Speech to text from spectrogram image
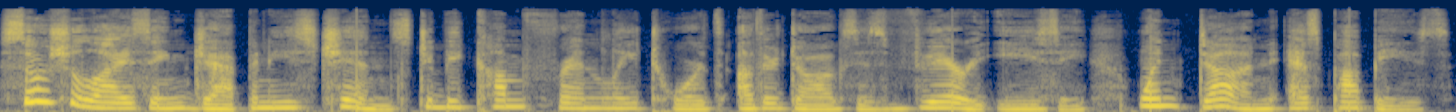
socializing Japanese chins to become friendly towards other dogs is very easy when done as puppies.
